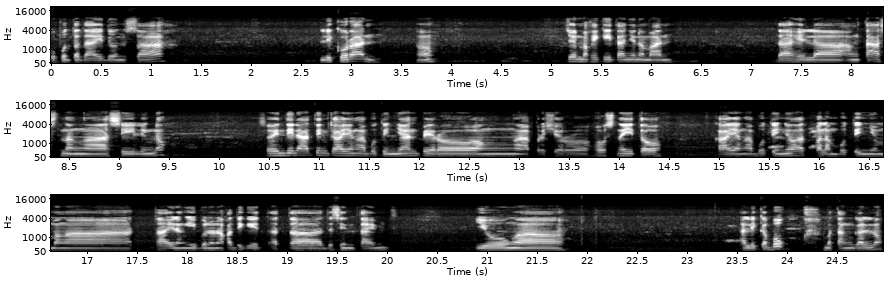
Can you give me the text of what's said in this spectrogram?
pupunta tayo doon sa likuran, no? Diyan makikita nyo naman dahil ah, ang taas ng ah, ceiling no? So hindi natin kayang abutin yan pero ang ah, pressure hose na ito kayang abutin nyo at palambutin yung mga tayo ng ibon na nakadikit at ah, the same time yung ah, alikabok matanggal no?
